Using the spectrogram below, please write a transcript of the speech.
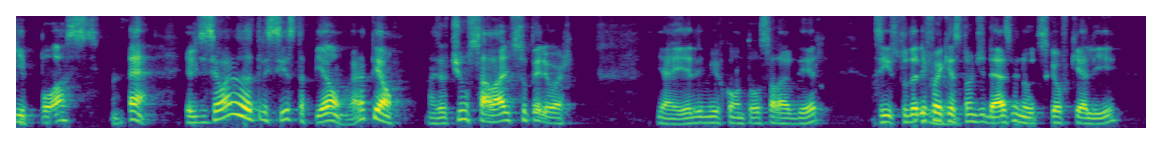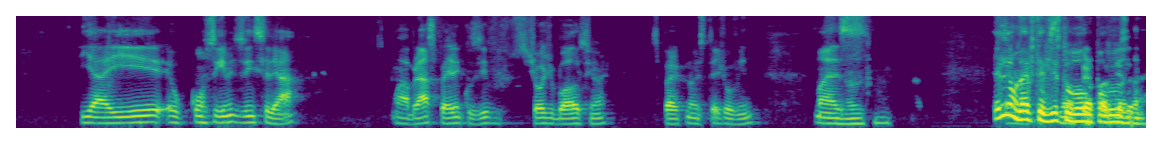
e pós. É, ele disse: eu era eletricista, peão, eu era peão, mas eu tinha um salário superior. E aí ele me contou o salário dele. Assim, isso tudo ali foi questão de 10 minutos que eu fiquei ali. E aí eu consegui me desvencilhar um abraço para ele, inclusive. Show de bola, senhor. Espero que não esteja ouvindo. Mas. Ele não é, deve ter visto o Lula Palusa. Né?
